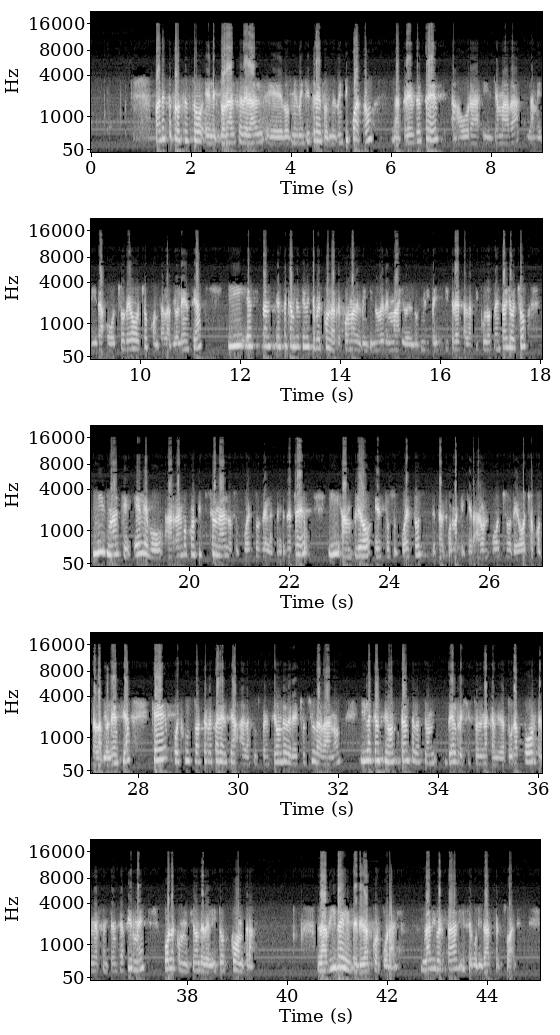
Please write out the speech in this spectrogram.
Para este proceso electoral federal eh, 2023-2024, la 3 de 3 ahora es llamada la medida 8 de 8 contra la violencia. Y este cambio tiene que ver con la reforma del 29 de mayo del 2023 al artículo 38, misma que elevó a rango constitucional los supuestos de la 3 de 3 y amplió estos supuestos de tal forma que quedaron 8 de 8 contra la violencia, que pues justo hace referencia a la suspensión de derechos ciudadanos y la canción, cancelación del registro de una candidatura por tener sentencia firme por la comisión de delitos contra la vida y la integridad corporal, la libertad y seguridad sexual,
